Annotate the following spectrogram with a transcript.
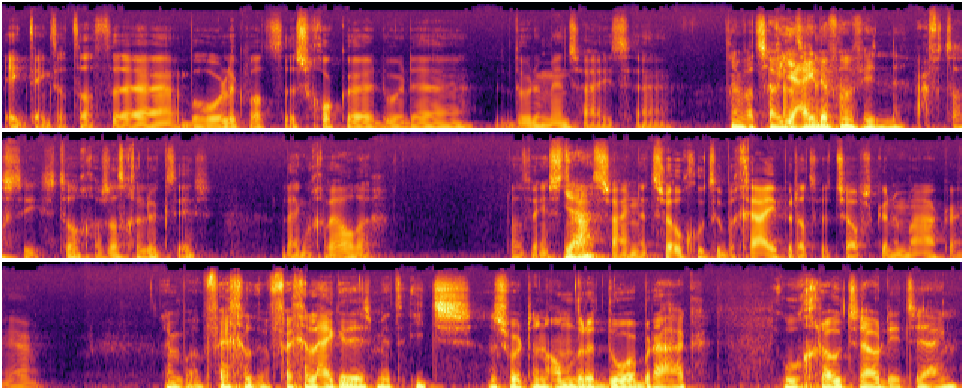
Ik denk dat dat eh, behoorlijk wat schokken door de, door de mensheid. En wat zou jij geven. ervan vinden? Ja, fantastisch, toch? Als dat gelukt is, lijkt me geweldig. Dat we in staat Ja? zijn het zo goed te begrijpen dat we het zelfs kunnen maken. Ja. En vergel- vergelijk het eens met iets, een soort een andere doorbraak. Hoe groot zou dit zijn?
